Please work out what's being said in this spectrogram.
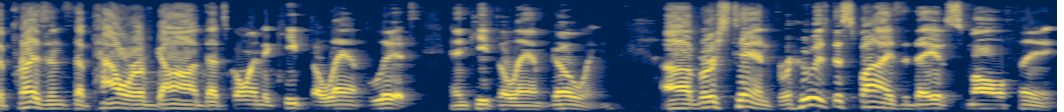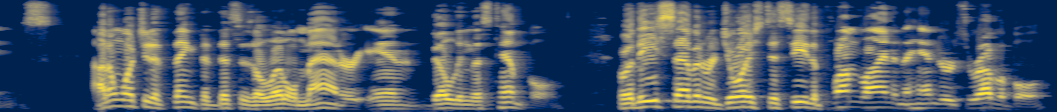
the presence, the power of God that's going to keep the lamp lit and keep the lamp going. Uh, verse 10 For who has despised the day of small things? I don't want you to think that this is a little matter in building this temple. For these seven rejoice to see the plumb line and the hand of.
